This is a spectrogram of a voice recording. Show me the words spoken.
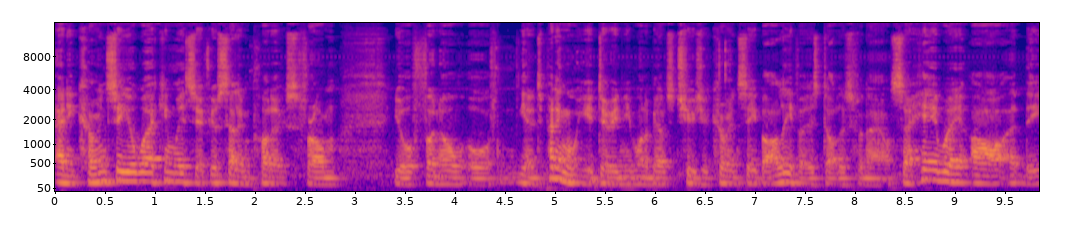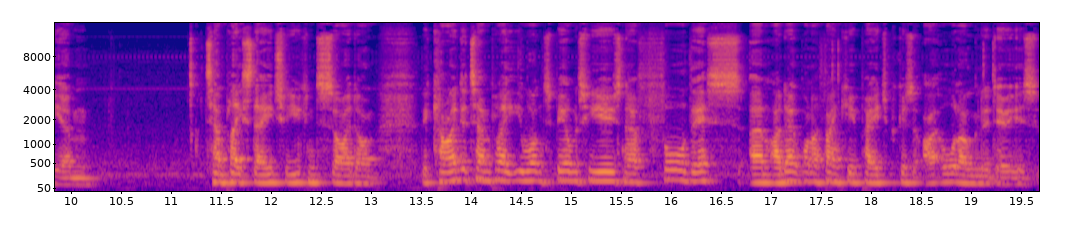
any currency you're working with. So if you're selling products from your funnel or, you know, depending on what you're doing, you want to be able to choose your currency, but I'll leave it as dollars for now. So here we are at the um, template stage, so you can decide on the kind of template you want to be able to use. Now for this, um, I don't want a thank you page because I, all I'm going to do is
